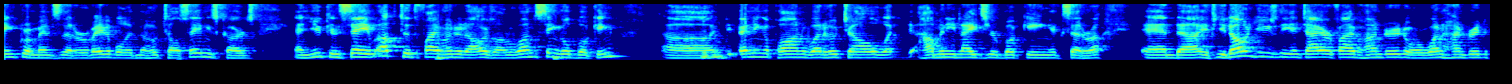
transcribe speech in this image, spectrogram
increments that are available in the hotel savings cards. And you can save up to $500 on one single booking. Uh, mm-hmm. depending upon what hotel, what how many nights you're booking, et cetera. And uh, if you don't use the entire 500 or 100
